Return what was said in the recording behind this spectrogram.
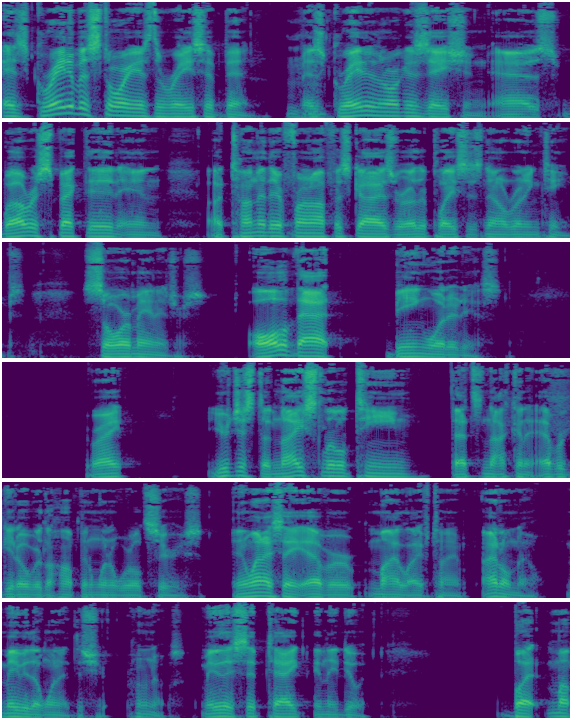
As great of a story as the Rays have been, Mhm. as great an organization, as well respected, and a ton of their front office guys are other places now running teams. So are managers. All of that being what it is, right? You're just a nice little team that's not going to ever get over the hump and win a World Series. And when I say ever, my lifetime, I don't know. Maybe they'll win it this year. Who knows? Maybe they sip tight and they do it. But my,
